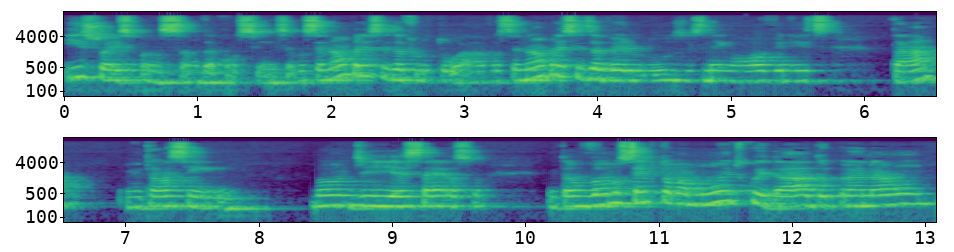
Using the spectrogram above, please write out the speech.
Isso é expansão da consciência. Você não precisa flutuar, você não precisa ver luzes nem ovnis, tá? Então, assim, bom dia, Celso. Então, vamos sempre tomar muito cuidado para não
